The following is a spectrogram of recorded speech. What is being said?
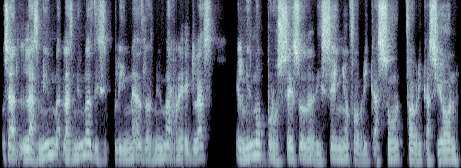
O sea, las mismas, disciplinas, las mismas reglas, el mismo proceso de diseño, fabricación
